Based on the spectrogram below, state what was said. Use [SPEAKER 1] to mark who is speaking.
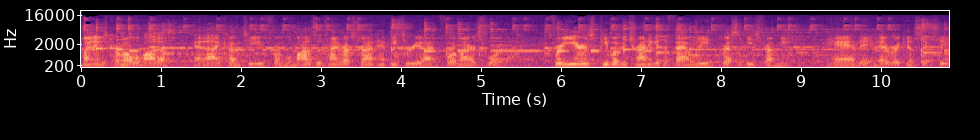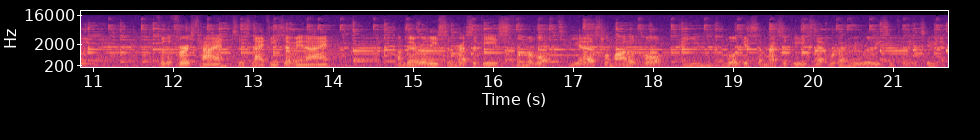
[SPEAKER 1] My name is Carmelo LaMotta, and I come to you from LaMotta's Italian Restaurant and Pizzeria in Fort Myers, Florida. For years, people have been trying to get the family recipes from me, and they never can succeed. For the first time since 1979, I'm going to release some recipes from the vault. Yes, LaMotta's Vault, and you will get some recipes that we're going to be releasing today to you.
